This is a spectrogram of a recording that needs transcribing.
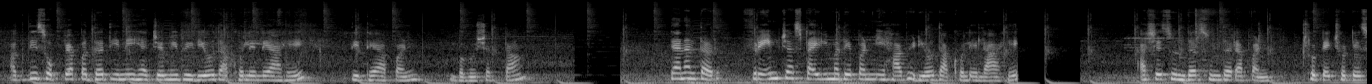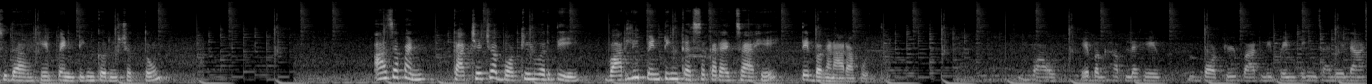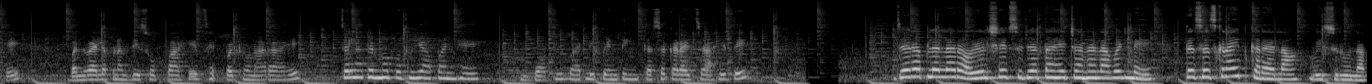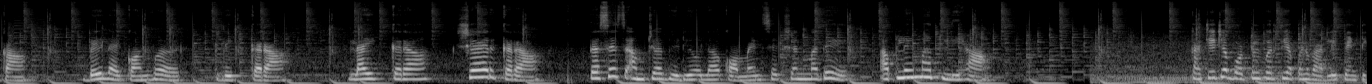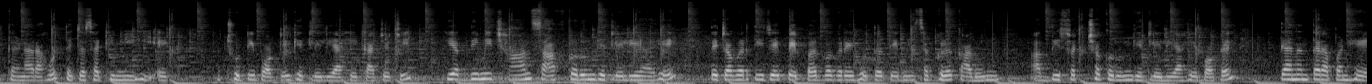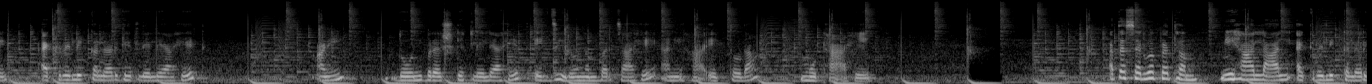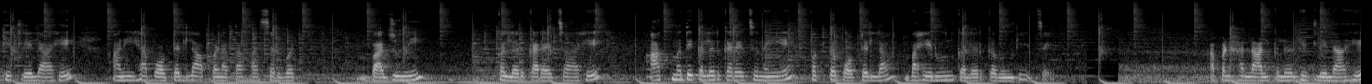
अगदी सोप्या पद्धतीने ह्याचे मी व्हिडिओ दाखवलेले आहे. तिथे आपण बघू शकता. त्यानंतर फ्रेमच्या स्टाईलमध्ये पण मी हा व्हिडिओ दाखवलेला आहे. असे सुंदर सुंदर आपण छोटे छोटे सुद्धा हे पेंटिंग करू शकतो. आज आपण काचेच्या बॉटलवरती वारली पेंटिंग कसं करायचं आहे ते बघणार आहोत. वाव हे बघा आपलं हे बॉटल वारली पेंटिंग झालेलं आहे. बनवायला पण अगदी सोपं आहे झटपट होणार आहे. चला तर मग बघूया आपण हे बॉटल वारली पेंटिंग कसं करायचं आहे ते. जर आपल्याला रॉयल शेफ सुजाता हे चॅनल आवडले तर सबस्क्राईब करायला विसरू नका. बेल आयकॉनवर क्लिक करा. लाईक करा शेअर करा. तसेच आमच्या व्हिडिओला कॉमेंट सेक्शनमध्ये आपले मत लिहा. काचेच्या बॉटलवरती आपण वारली पेंटिंग करणार आहोत. त्याच्यासाठी मी ही एक छोटी बॉटल घेतलेली आहे काचेची. ही अगदी मी छान साफ करून घेतलेली आहे. त्याच्यावरती जे पेपर वगैरे होतं ते मी सगळं काढून अगदी स्वच्छ करून घेतलेली आहे बॉटल त्यानंतर आपण हे ॲक्रेलिक कलर घेतलेले आहेत. आणि दोन ब्रश घेतलेले आहेत. एक झिरो नंबरचा आहे आणि हा एक थोडा मोठा आहे. आता सर्वप्रथम मी हा लाल ॲक्रेलिक कलर घेतलेला आहे आणि ह्या बॉटलला आपण आता हा सर्व बाजूनी कलर करायचा आहे. आतमध्ये कलर करायचं नाही आहे फक्त बॉटलला बाहेरून कलर करून घ्यायचं आहे आपण हा लाल कलर घेतलेला आहे.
